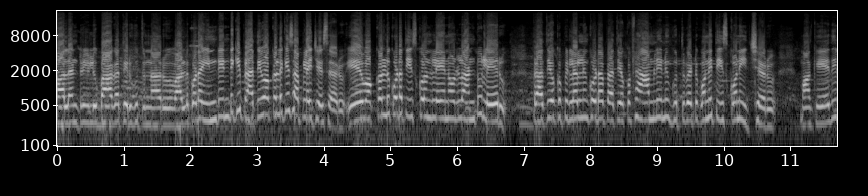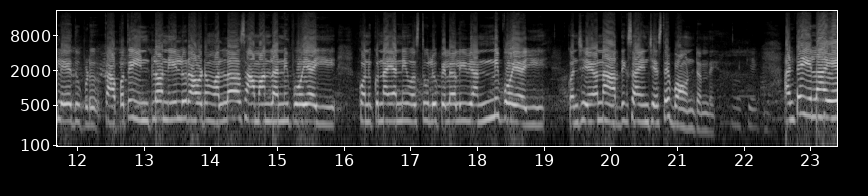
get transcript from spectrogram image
వాలంటీర్లు బాగా తిరుగుతున్నారు. వాళ్ళు కూడా ఇంటింటికి ప్రతి ఒక్కళ్ళకి సప్లై చేశారు. ఏ ఒక్కళ్ళు కూడా తీసుకొని లేని వాళ్ళు అంటూ లేరు. ప్రతి ఒక్క పిల్లల్ని కూడా ప్రతి ఒక్క ఫ్యామిలీని గుర్తుపెట్టుకొని తీసుకొని ఇచ్చారు. మాకేది లేదు ఇప్పుడు. కాకపోతే ఇంట్లో నీళ్ళు రావడం వల్ల సామాన్లు అన్నీ పోయాయి. కొనుక్కున్నవన్నీ వస్తువులు పిల్లలు ఇవి అన్నీ పోయాయి. కొంచెం ఏమన్నా ఆర్థిక సాయం చేస్తే బాగుంటుంది. అంటే ఇలా ఏ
